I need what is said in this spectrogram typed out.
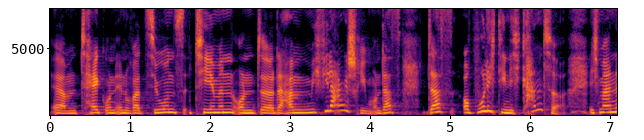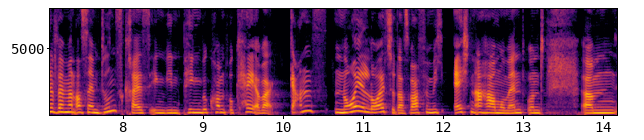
ähm, Tech- und Innovationsthemen und äh, da haben mich viele angeschrieben. Und das, das, obwohl ich die nicht kannte. Ich meine, wenn man aus seinem Dunstkreis irgendwie einen Ping bekommt, okay, aber ganz neue Leute, das war für mich echt ein Aha-Moment. Und ähm,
